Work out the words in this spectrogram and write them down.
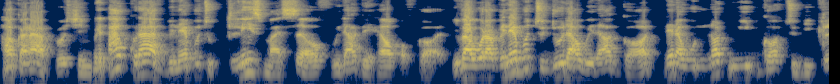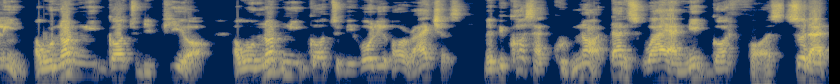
How can I approach Him? But how could I have been able to cleanse myself without the help of God? If I would have been able to do that without God, then I would not need God to be clean. I would not need God to be pure. I would not need God to be holy or righteous. But because I could not, that is why I need God first so that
